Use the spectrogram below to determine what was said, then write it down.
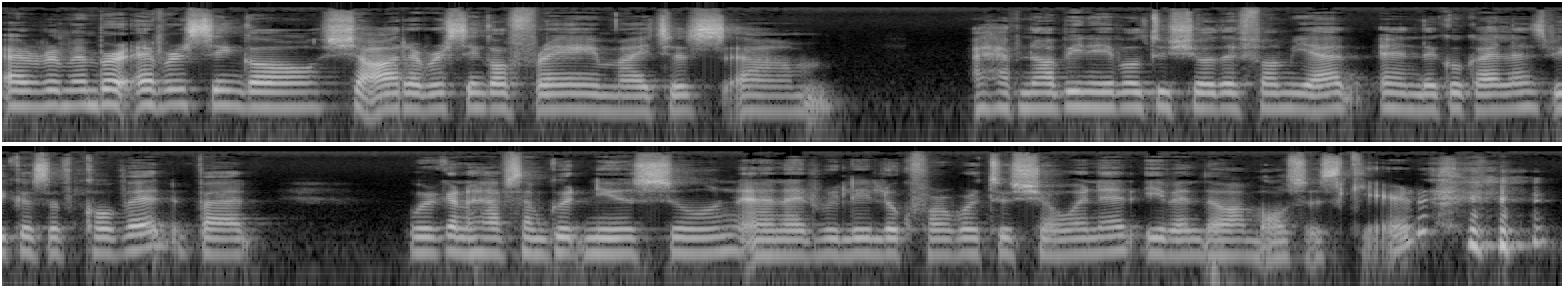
I remember every single shot every single frame. I just um i have not been able to show the film yet in the cook islands because of covid but we're going to have some good news soon and i really look forward to showing it even though i'm also scared.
